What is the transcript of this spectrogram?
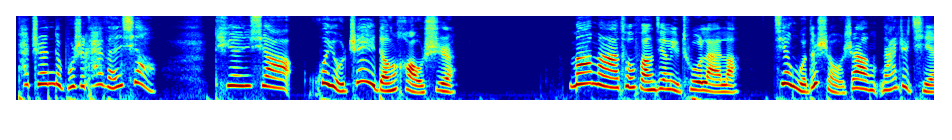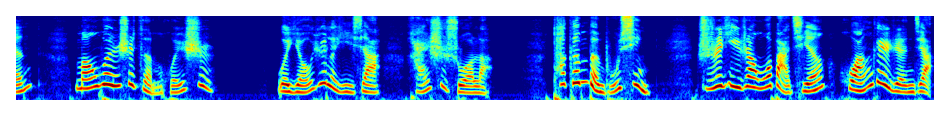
他真的不是开玩笑，天下会有这等好事？妈妈从房间里出来了，见我的手上拿着钱，忙问是怎么回事。我犹豫了一下，还是说了。他根本不信，执意让我把钱还给人家。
